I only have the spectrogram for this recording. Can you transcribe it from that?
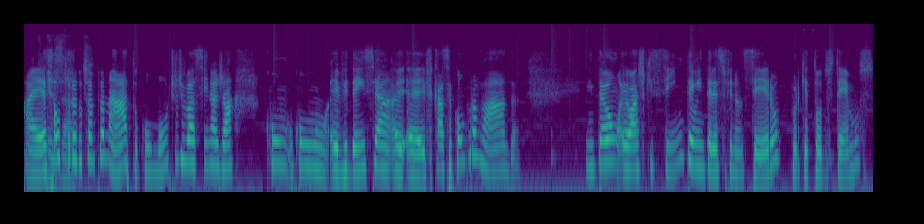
A essa Exato. altura do campeonato, com um monte de vacina já com, com evidência, é, eficácia comprovada. Então, eu acho que sim, tem um interesse financeiro, porque todos temos,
